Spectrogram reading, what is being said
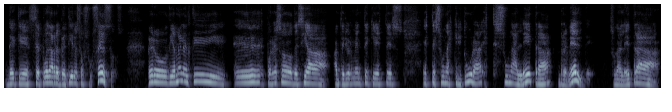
de que se pueda repetir esos sucesos. Pero Diamel el eh, por eso decía anteriormente que este es, este es una escritura, esta es una letra rebelde, es una letra,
